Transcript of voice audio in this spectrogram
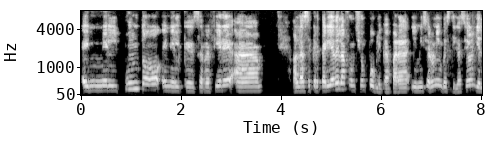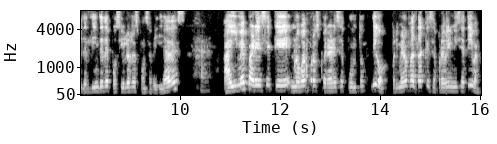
en el punto en el que se refiere a, a la Secretaría de la Función Pública para iniciar una investigación y el deslinde de posibles responsabilidades. Ahí me parece que no va a prosperar ese punto. Digo, primero falta que se apruebe la iniciativa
